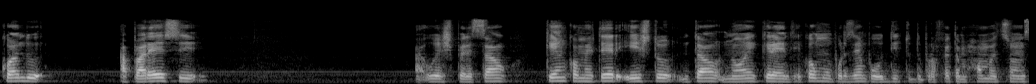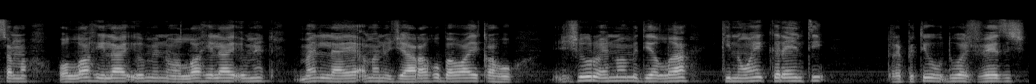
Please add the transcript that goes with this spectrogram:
quando aparece a expressão quem cometer isto então não é crente. Como por exemplo o dito do profeta Muhammad sallallahu Wallahi la yu'min Wallahi la yu'min man la juro em nome de Allah que não é crente repetiu duas vezes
